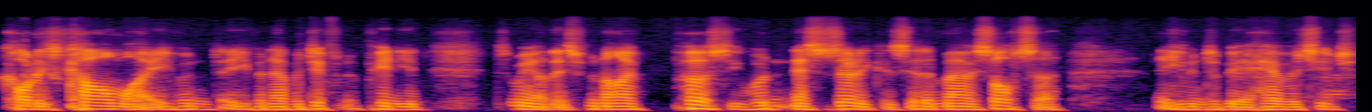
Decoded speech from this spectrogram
colleagues, Carl, might even even have a different opinion to me on this. But I personally wouldn't necessarily consider Maris Otter even to be a heritage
